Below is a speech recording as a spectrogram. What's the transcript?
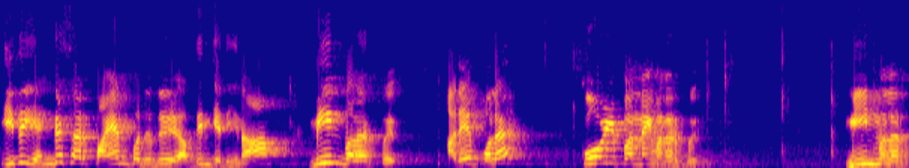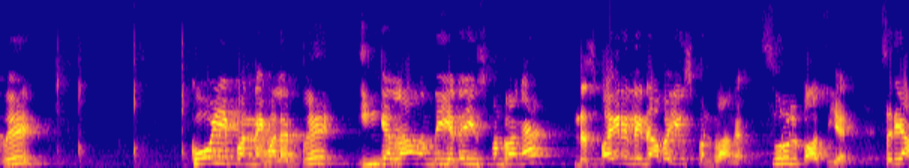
இது எங்க சார் பயன்படுது அப்படின்னு கேட்டீங்கன்னா மீன் வளர்ப்பு. அதே போல கோழி பண்ணை வளர்ப்பு. மீன் வளர்ப்பு கோழி பண்ணை வளர்ப்பு இங்கெல்லாம் வந்து எதை யூஸ் பண்றாங்க? இந்த ஸ்பைரலினாவை யூஸ் பண்றாங்க. சுருள் பாசிய. சரியா?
